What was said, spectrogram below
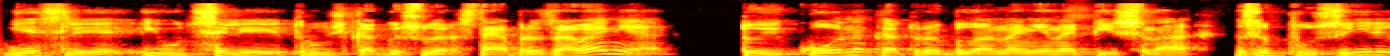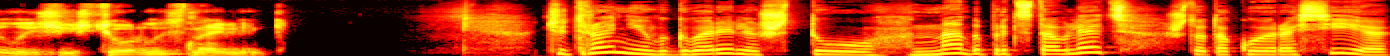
если и уцелеет Русь как государственное образование, то икона, которая была на ней написана, запузырилась и стерлась навеки. Чуть ранее вы говорили, что надо представлять, что такое Россия,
